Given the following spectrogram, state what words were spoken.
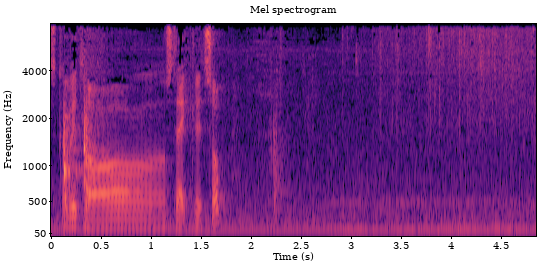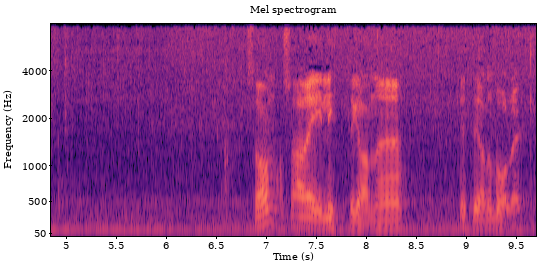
Skal vi ta og steke litt sopp? Sånn. Og så har jeg i litt, grann, litt bårløk.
